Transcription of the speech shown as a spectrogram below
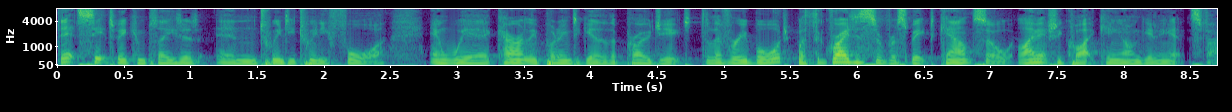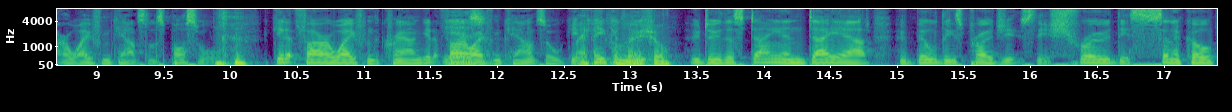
that's set to be completed in 2024. And we're currently putting together the project delivery board. With the greatest of respect to council, I'm actually quite keen on getting it as far away from council as possible. get it far away from the crown, get it far Yes. away from council, get Make people who, who do this day in, day out, who build these projects. They're shrewd, they're cynical,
